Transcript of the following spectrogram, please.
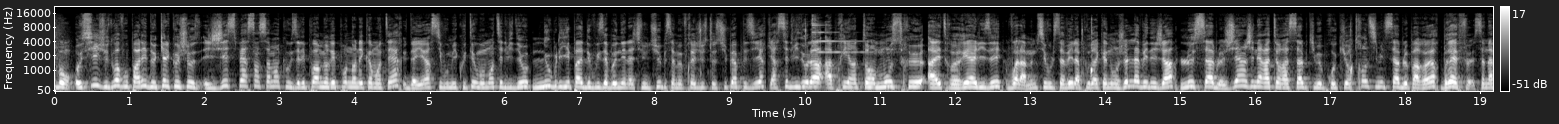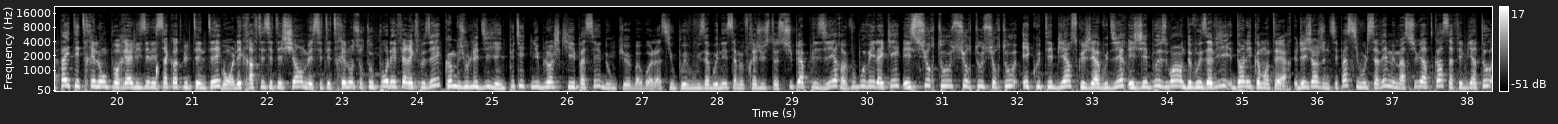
Bon, aussi je dois vous parler de quelque chose et j'espère sincèrement que vous allez pouvoir me répondre dans les commentaires. D'ailleurs, si vous m'écoutez au moment de cette vidéo, n'oubliez pas de vous abonner à la chaîne YouTube, ça me ferait juste super plaisir car cette vidéo là a pris un temps monstrueux à être réalisée. Voilà, même si vous le savez, la poudre à canon je l'avais déjà. Le sable, j'ai un générateur à sable qui me procure 36 000 sables par heure. Bref, ça n'a pas été très long pour réaliser les 50 000 TNT. Bon, les crafter c'était chiant, mais c'était très long surtout pour les faire exploser. Comme je vous l'ai dit, il y a une petite nuit blanche qui est passée, donc euh, bah voilà, si vous pouvez vous abonner, ça me ferait juste super plaisir. Vous pouvez liker et surtout, surtout, surtout, écoutez bien ce que j'ai à vous dire et j'ai besoin de vos avis dans les commentaires. Les gens, je ne sais pas si vous le savez, mais ma hardcore, ça fait bientôt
